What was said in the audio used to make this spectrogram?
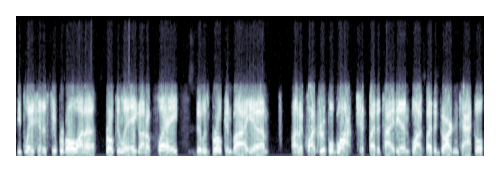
He played in a Super Bowl on a broken leg on a play that was broken by um, on a quadruple block, chipped by the tight end, blocked by the guard and tackle.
